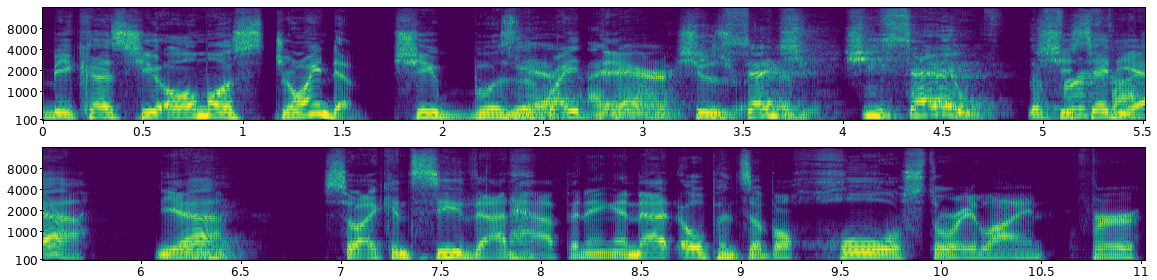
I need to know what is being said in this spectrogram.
Because she almost joined him. She was Yeah, right there. know. She was. said she said it the she first said, time. yeah, Yeah. So I can see that happening, and that opens up a whole storyline for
